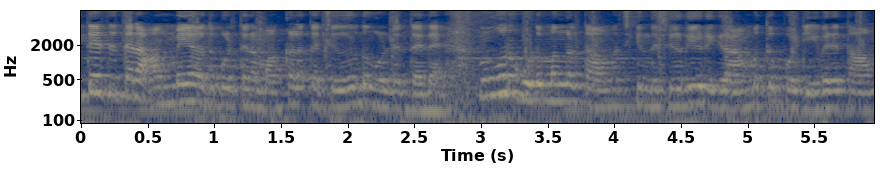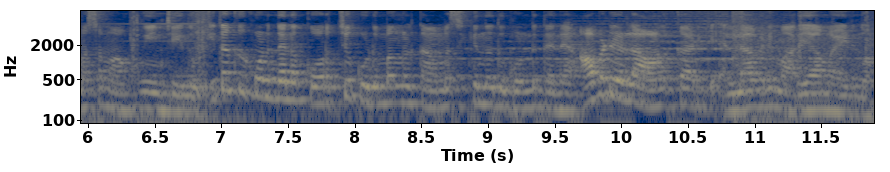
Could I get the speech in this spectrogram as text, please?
ഇത്തരത്തിൽ തന്നെ അമ്മയും അതുപോലെ തന്നെ മക്കളൊക്കെ ചേർന്നുകൊണ്ട് തന്നെ നൂറ് കുടുംബങ്ങൾ താമസിക്കുന്ന ചെറിയൊരു ഗ്രാമത്തിൽ പോയിട്ട് ഇവരെ താമസമാക്കുകയും ചെയ്തു. ഇതൊക്കെ കൊണ്ട് തന്നെ കുറച്ച് കുടുംബങ്ങൾ താമസിക്കുന്നത് കൊണ്ട് തന്നെ അവിടെയുള്ള ആൾക്കാർക്ക് എല്ലാവരും അറിയാമായിരുന്നു.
